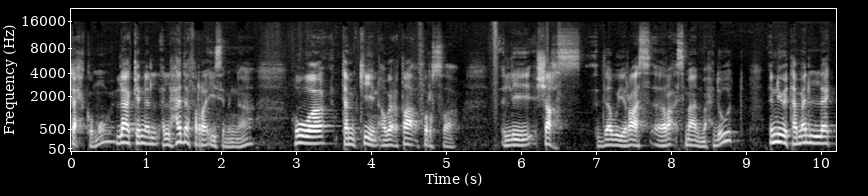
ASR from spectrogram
تحكمه لكن الهدف الرئيسي منها هو تمكين أو إعطاء فرصة لشخص ذوي رأس, رأس مال محدود أنه يتملك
